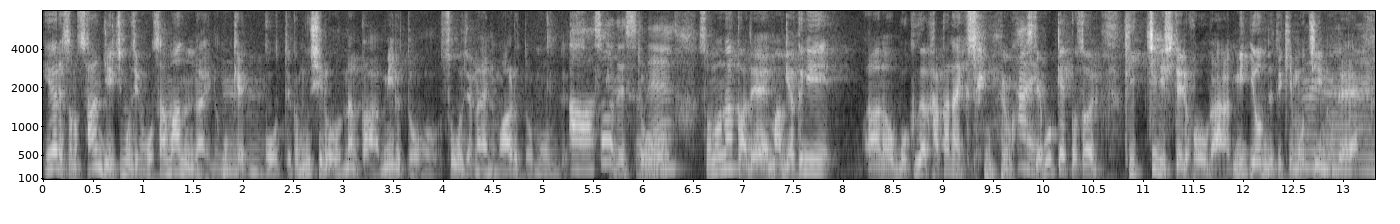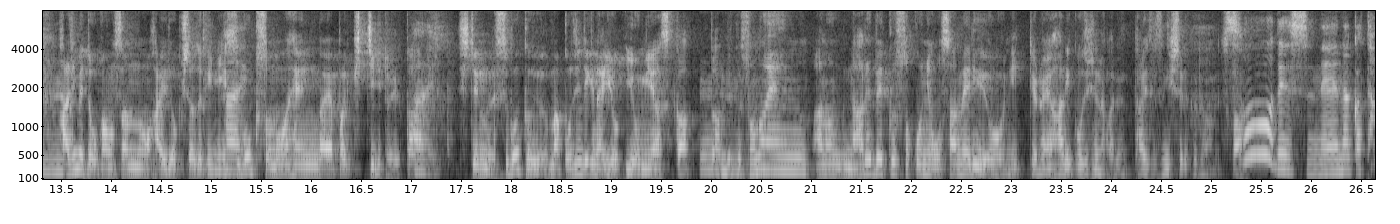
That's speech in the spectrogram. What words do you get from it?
ゆるその31文字に収まらないのも結構っていうか、むしろなんか見るとそうじゃないのもあると思うんですけどあーそうですね。その中で、まあ、逆にあの僕が書かないくせに言うのもですけど、はい僕結構そういうのきっちりしてる方がみ読んでて気持ちいいので、うんうんうん初めて岡本さんの拝読した時にはい。すごくその辺がやっぱりきっちりというか、はい。してるのですごく、まあ、個人的にはよ読みやすかったんでうんうんその辺あのなるべくそこに収めるようにっていうのはやはりご自身の中で大切にしてることなんですか？そうですね。なんか短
